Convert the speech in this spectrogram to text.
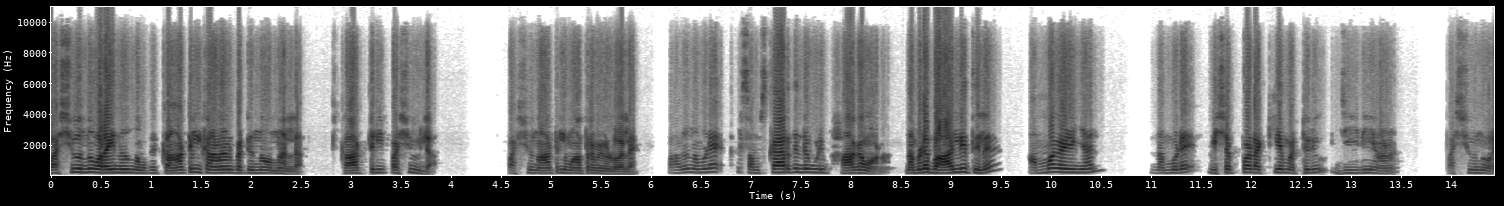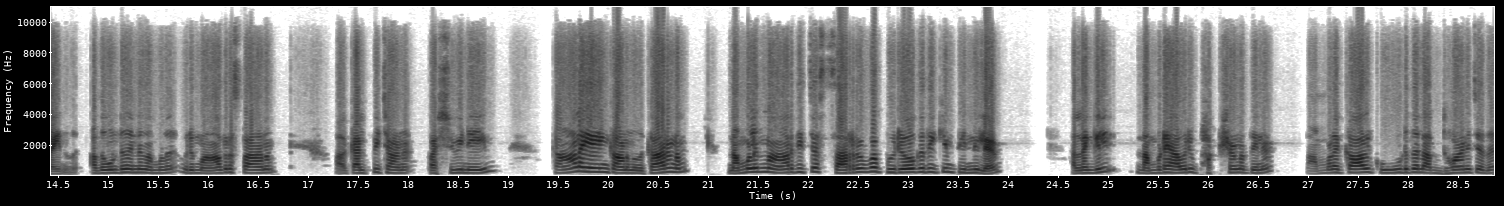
പശു എന്ന് പറയുന്നത് നമുക്ക് കാട്ടിൽ കാണാൻ പറ്റുന്ന ഒന്നല്ല. കാട്ടിൽ പശുവില്ല. പശു നാട്ടിൽ മാത്രമേ ഉള്ളൂ അല്ലെ? അത് നമ്മുടെ സംസ്കാരത്തിന്റെ കൂടി ഭാഗമാണ്. നമ്മുടെ ബാല്യത്തിൽ അമ്മ കഴിഞ്ഞാൽ നമ്മുടെ വിശപ്പടക്കിയ മറ്റൊരു ജീവിയാണ് പശു എന്ന് പറയുന്നത്. അതുകൊണ്ട് തന്നെ നമ്മൾ ഒരു മാതൃസ്ഥാനം കൽപ്പിച്ചാണ് പശുവിനെയും കാളയെയും കാണുന്നത്. കാരണം നമ്മൾ ഇന്ന് ആർജിച്ച സർവ പുരോഗതിക്കും പിന്നിൽ അല്ലെങ്കിൽ നമ്മുടെ ആ ഒരു ഭക്ഷണത്തിന് നമ്മളെക്കാൾ കൂടുതൽ അധ്വാനിച്ചത്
